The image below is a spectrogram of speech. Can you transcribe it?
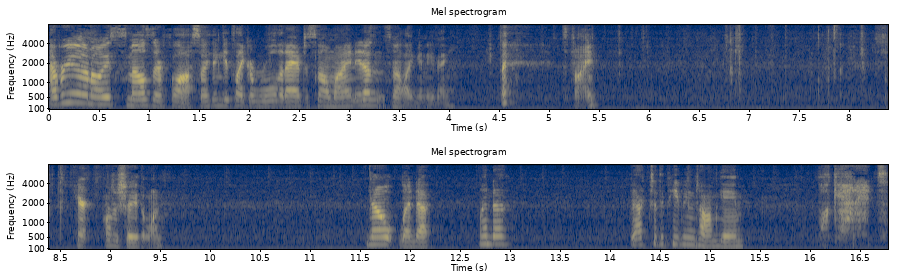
Everyone always smells their floss, so I think it's like a rule that I have to smell mine. It doesn't smell like anything. it's fine. Here, I'll just show you the one. No, Linda. Linda. Back to the Peeping Tom game. Look at it.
